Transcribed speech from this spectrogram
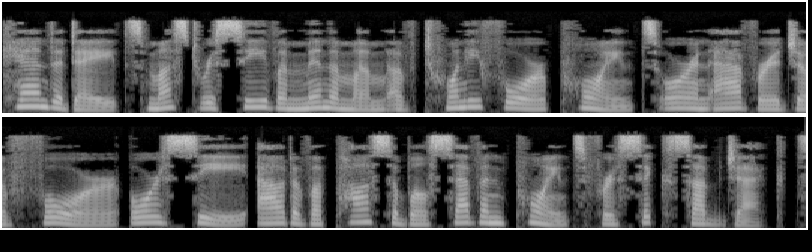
candidates must receive a minimum of 24 points or an average of 4 or C out of a possible 7 points for 6 subjects.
